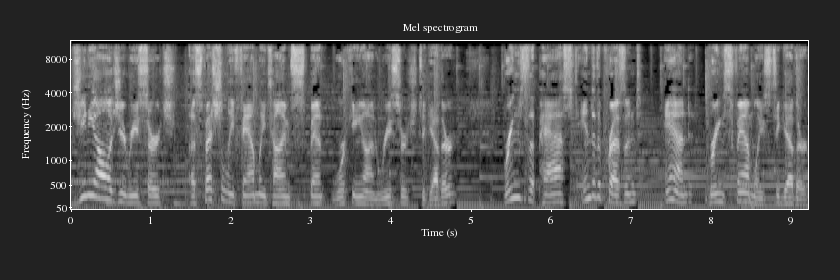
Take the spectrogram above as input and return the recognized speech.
Genealogy research, especially family time spent working on research together, brings the past into the present and brings families together.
